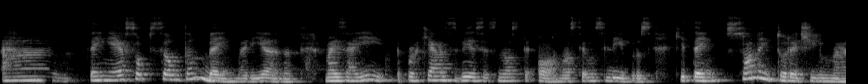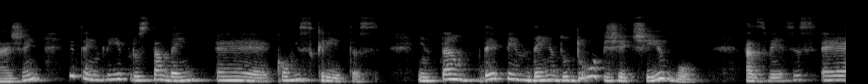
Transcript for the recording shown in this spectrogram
Ah, tem essa opção também, Mariana. Mas aí, é porque às vezes nós, ó, nós temos livros que tem só leitura de imagem e tem livros também é, com escritas. Então, dependendo do objetivo, às vezes é,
